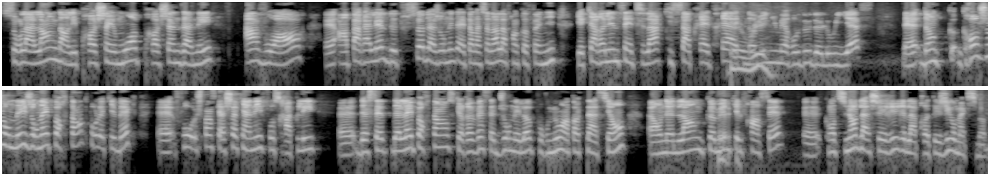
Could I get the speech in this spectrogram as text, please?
sur la langue dans les prochains mois, prochaines années? À voir. Euh, en parallèle de tout ça, de la Journée internationale de la francophonie, il y a Caroline Saint-Hilaire qui s'apprêterait à ben être nommée numéro 2 de l'OIF. Euh, donc, grosse journée, journée importante pour le Québec. Euh, faut, je pense qu'à chaque année, il faut se rappeler euh, de, cette, de l'importance que revêt cette journée-là pour nous en tant que nation. on a une langue commune qui est le français. Euh, continuons de la chérir et de la protéger au maximum.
